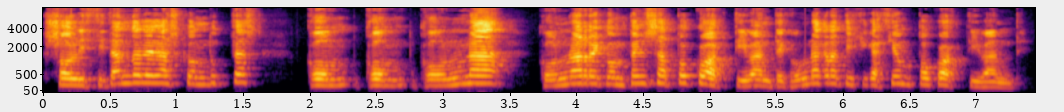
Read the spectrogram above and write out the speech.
solicitándole las conductas con, una, con una recompensa poco activante, con una gratificación poco activante.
